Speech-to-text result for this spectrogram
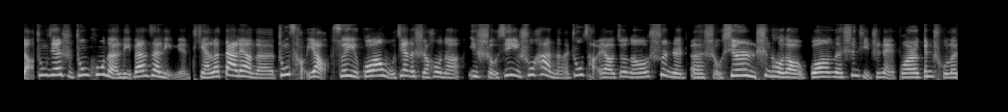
的，中间是中空的。李班在里面填了大量的中草药，所以国王舞剑的时候呢，一手心一出汗呢，中草药就能顺着呃手心儿渗透到国王的身体之内，从而根除了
